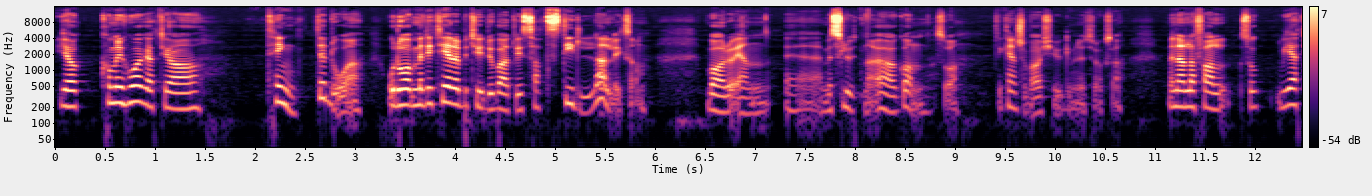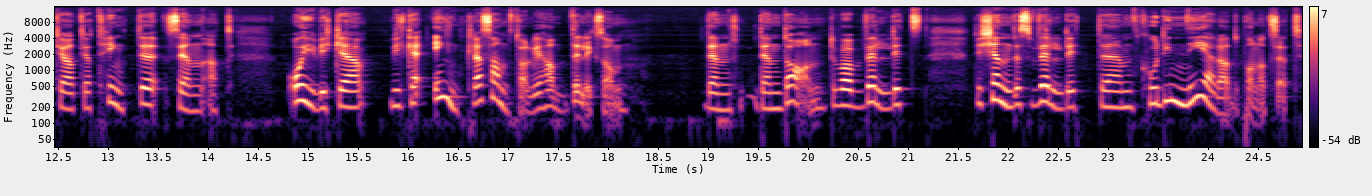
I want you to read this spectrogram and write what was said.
jag kommer ihåg att jag tänkte då, och då meditera betyder bara att vi satt stilla liksom, var och en eh, med slutna ögon. Så. Det kanske var 20 minuter också. Men i alla fall så vet jag att jag tänkte sen att oj, vilka, vilka enkla samtal vi hade liksom den, den dagen. Det var väldigt, det kändes väldigt eh, koordinerad på något sätt.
